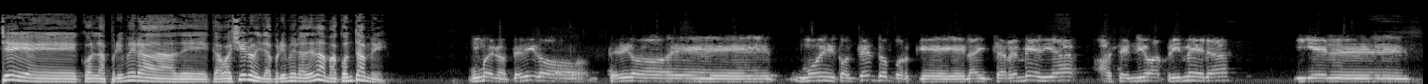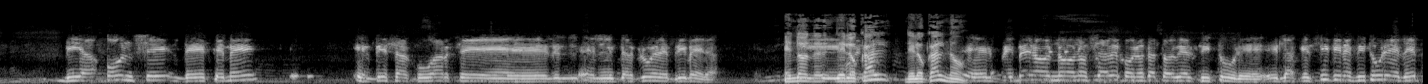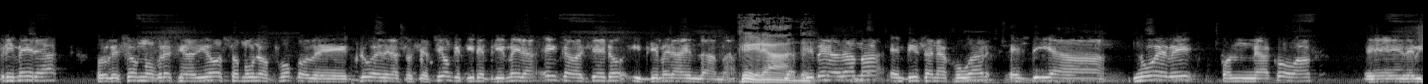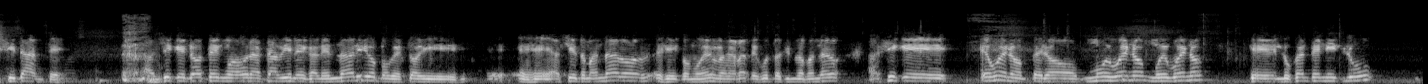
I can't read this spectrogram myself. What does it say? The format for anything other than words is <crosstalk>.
Che, con la primera de caballero y la primera de dama, contame. Bueno, te digo, te digo, eh, muy contento porque la intermedia ascendió a primera y el día 11 de este mes empieza a jugarse el, el interclube de primera. ¿En dónde? ¿De local? ¿De local no? El primero no no sabe porque no está todavía el Fiture. La que sí tiene Fiture es de primera, porque somos, gracias a Dios, somos unos pocos de clubes de la asociación que tiene primera en caballero y primera en dama. ¡Qué grande! La primera dama empiezan a jugar el día 9 con Nacoa eh, de visitante. Así que no tengo ahora acá bien el calendario porque estoy eh, eh, haciendo mandados, eh, como es, me agarraste justo haciendo mandados. Así que es bueno, pero muy bueno, muy bueno que el Luján Tenis Club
